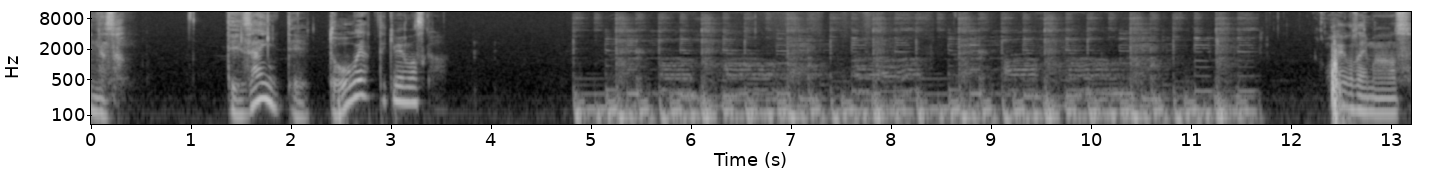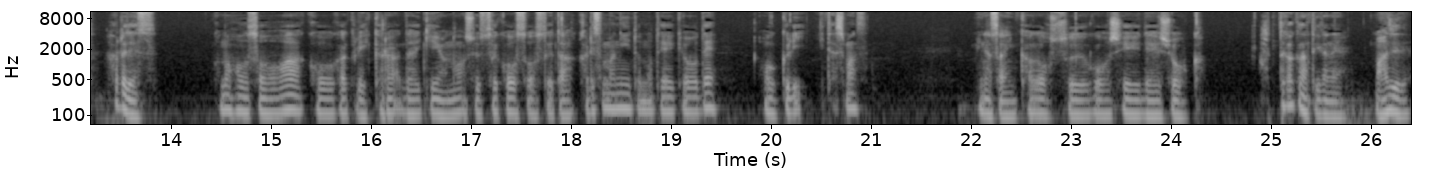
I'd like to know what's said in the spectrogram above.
皆さんデザインってどうやって決めますか？おはようございます。春です。この放送は高学歴から大企業の出世コースを捨てたカリスマニートの提供でお送りいたします。皆さんいかがお過ごしでしょうか？あったかくなってきたね。マジで。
